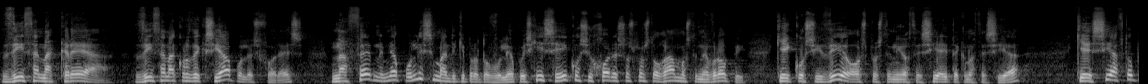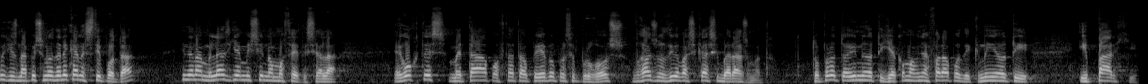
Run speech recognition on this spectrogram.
δίθεν ακραία, δίθεν ακροδεξιά πολλές φορές, να φέρνει μια πολύ σημαντική πρωτοβουλία που ισχύει σε 20 χώρες ως προς το γάμο στην Ευρώπη και 22 ως προς την υιοθεσία ή τεκνοθεσία. Και εσύ αυτό που έχεις να πεις ενώ δεν έκανες τίποτα, είναι να μιλάς για μισή νομοθέτηση. Αλλά εγώ χτες, μετά από αυτά τα οποία είπε ο Πρωθυπουργός, βγάζω δύο βασικά συμπεράσματα. Το πρώτο είναι ότι για ακόμα μια φορά αποδεικνύει ότι υπάρχει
